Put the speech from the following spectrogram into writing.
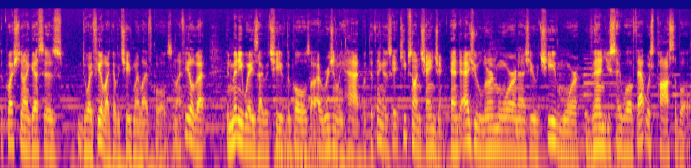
The question, I guess, is do I feel like I've achieved my life goals? And I feel that in many ways I've achieved the goals I originally had, but the thing is, it keeps on changing. And as you learn more and as you achieve more, then you say, well, if that was possible,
